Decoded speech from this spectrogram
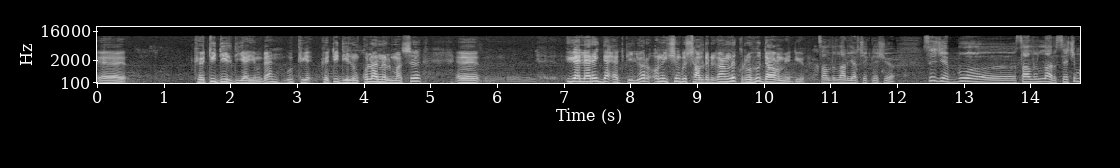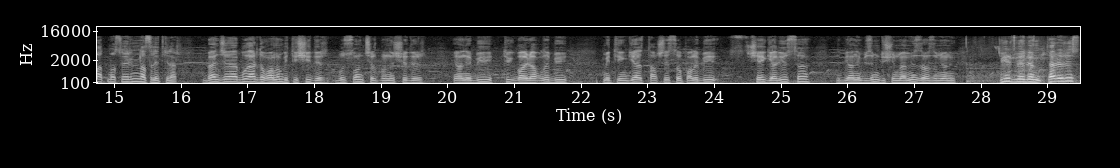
e, kötü dil diyeyim ben. Bu kö- kötü dilin kullanılması e, üyeleri de etkiliyor. Onun için bu saldırganlık ruhu devam ediyor. Saldırılar gerçekleşiyor. Sizce bu e, saldırılar seçim atmosferini nasıl etkiler? Bence bu Erdoğan'ın bitişidir. Bu son çırpınışıdır. Yani bir Türk bayraklı bir mitinge taşlı sopalı bir şey geliyorsa yani bizim düşünmemiz lazım yani. Bir bölüm terörist,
